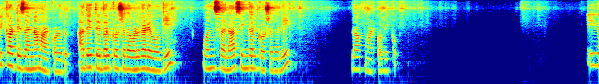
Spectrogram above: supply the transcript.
ಪಿಕಾಟ್ ಡಿಸೈನ್ನ ಮಾಡ್ಕೊಳ್ಳೋದು. ಅದೇ ತ್ರಿಬಲ್ ಕ್ರೋಶದ ಒಳಗಡೆ ಹೋಗಿ ಒಂದು ಸಲ ಸಿಂಗಲ್ ಕ್ರೋಶದಲ್ಲಿ ಲಾಕ್ ಮಾಡ್ಕೋಬೇಕು. ಈಗ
